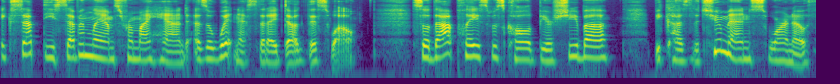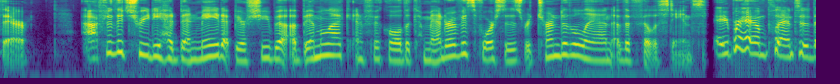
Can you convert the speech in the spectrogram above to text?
Accept these seven lambs from my hand as a witness that I dug this well. So that place was called Beersheba because the two men swore an oath there. After the treaty had been made at Beersheba, Abimelech and Phicol, the commander of his forces, returned to the land of the Philistines. Abraham planted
